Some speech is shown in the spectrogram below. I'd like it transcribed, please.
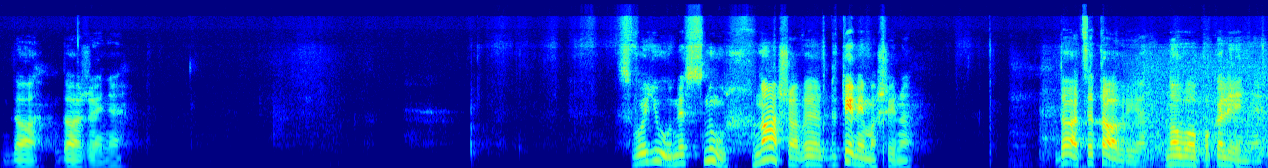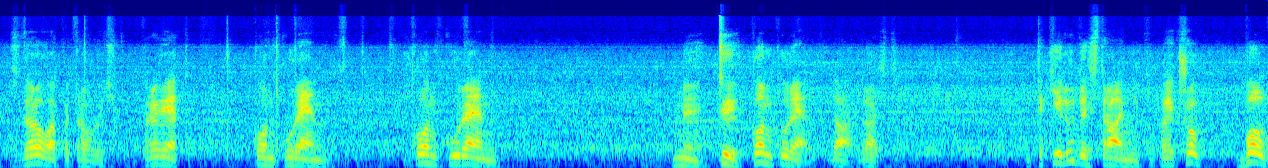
Да, да, Женя. Свою, не ну, наша, ви дитини машина. Да, це Таврія, нового покоління. Здорово, Петрович. Привіт. Конкурент. Конкурент. Не, ти, конкурент. Да, здрасте. Такі люди странні. Типу, якщо болт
